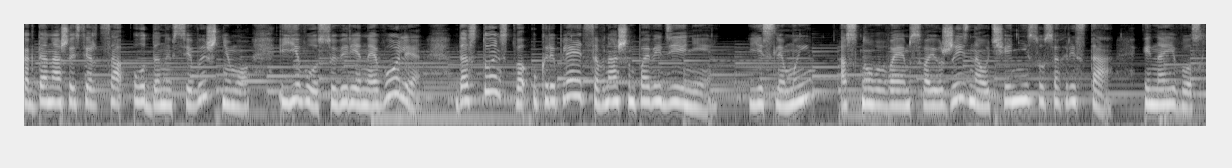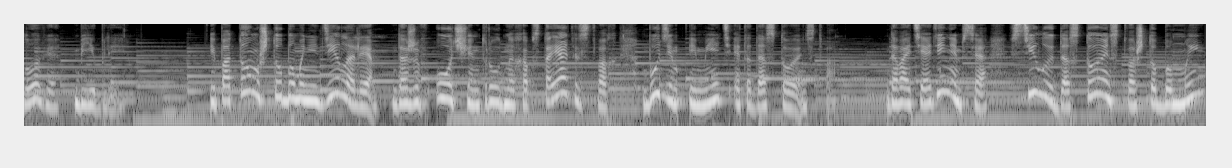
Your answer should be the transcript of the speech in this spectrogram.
Когда наши сердца отданы Всевышнему и Его суверенной воле, достоинство укрепляется в нашем поведении, если мы основываем свою жизнь на учении Иисуса Христа и на Его Слове Библии. И потом, что бы мы ни делали, даже в очень трудных обстоятельствах, будем иметь это достоинство. Давайте оденемся в силу и достоинство, чтобы мы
